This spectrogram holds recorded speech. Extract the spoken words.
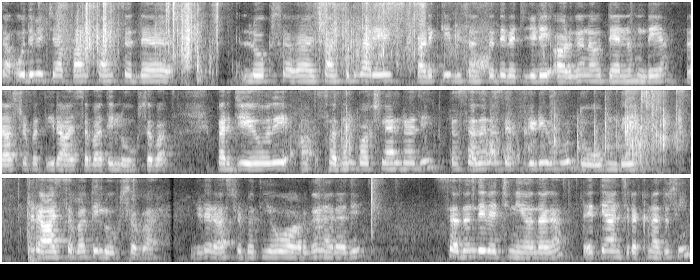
ਤਾਂ ਉਹਦੇ ਵਿੱਚ ਆਪਾਂ ਸੰਸਦ ਲੋਕ ਸਭਾ ਸੰਸਦ ਬਾਰੇ ਪੜ੍ਹ ਕੇ ਵੀ ਸੰਸਦ ਦੇ ਵਿੱਚ ਜਿਹੜੇ ਆਰਗਨ ਆ ਉਹ ਤਿੰਨ ਹੁੰਦੇ ਆ ਰਾਸ਼ਟਰਪਤੀ ਰਾਜ ਸਭਾ ਤੇ ਲੋਕ ਸਭਾ। ਪਰ ਜੇ ਉਹਦੇ ਅ, ਸਦਨ ਪੁੱਛ ਲੈਣ ਰਾਜੇ ਤਾਂ ਸਦਨ ਆ ਸਿਰਫ ਜਿਹੜੇ ਉਹ ਦੋ ਹੁੰਦੇ ਆ ਰਾਜ ਸਭਾ ਤੇ ਲੋਕ ਸਭਾ। ਜਿਹੜਾ ਰਾਸ਼ਟਰਪਤੀ ਉਹ ਆਰਗਨ ਹੈ ਰਾਜੇ। ਸਦਨ ਦੇ ਵਿੱਚ ਨਹੀਂ ਆਉਂਦਾਗਾ, ਤੇ ਧਿਆਨ ਚ ਰੱਖਣਾ ਤੁਸੀਂ।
